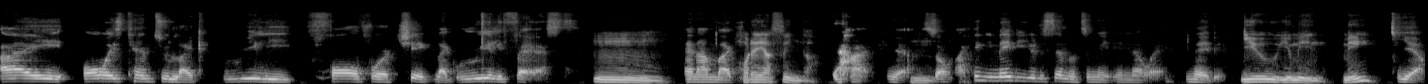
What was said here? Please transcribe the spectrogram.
I always tend to like really fall for a chick like really fast. うん。 And I'm like, 惚れやすいんだ。 Hi. Yeah. Mm. So I think maybe you're similar to me in that way. Maybe. You, you mean me? Yeah.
